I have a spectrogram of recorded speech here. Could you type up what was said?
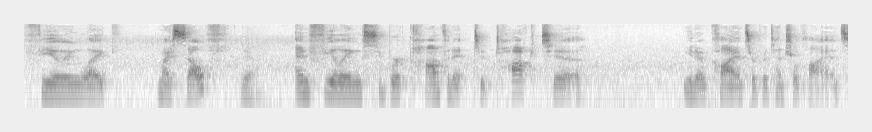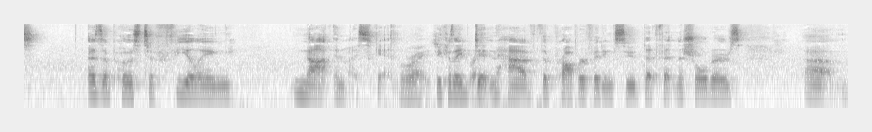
feeling like myself Yeah. and feeling super confident to talk to, you know, clients or potential clients, as opposed to feeling not in my skin. Right. Because I right. didn't have the proper fitting suit that fit in the shoulders, um,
